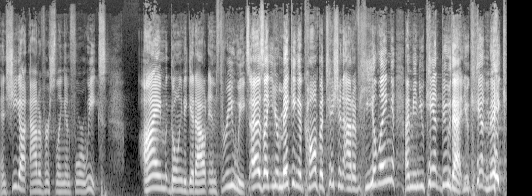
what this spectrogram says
and she got out of her sling in four weeks. I'm going to get out in three weeks. I was like, you're making a competition out of healing? I mean, you can't do that. You can't make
